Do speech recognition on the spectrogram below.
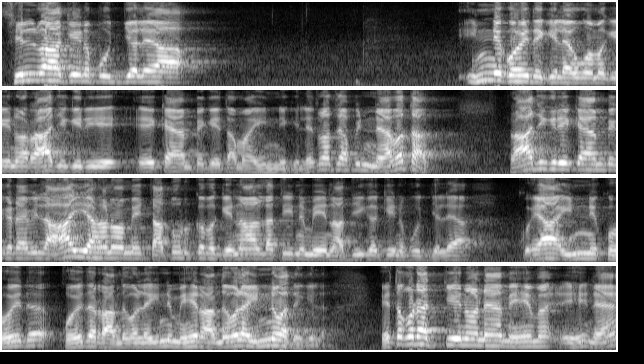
සිල්වා කියන පුජ්‍යලයා ඉන්නේ කොහෙද කියලා අහුවම කියනවා රාජගිරියේ ඒ කැම්ප් එකේ තමයි ඉන්නේ කියලා. ඊට පස්සේ අපි නැවතත් රාජගිරිය කැම්ප් එකට ඇවිල්ලා ආයි අහනවා මේ චතුර්කව ගෙනාල්ලා තියෙන මේ නදීක කියන පුජ්‍යලයා එයා ඉන්නේ කොහෙද කොහෙද රඳවල ඉන්නේ මෙහෙ රඳවල ඉන්නවද කියලා. එතකොටත් කියනවා නෑ මෙහෙම එහෙ නෑ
